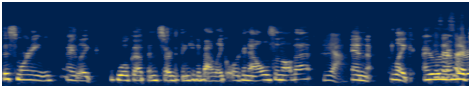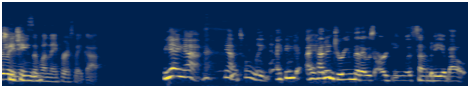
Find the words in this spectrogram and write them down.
this morning i like woke up and started thinking about like organelles and all that. Yeah, and like i because that's remember what everybody teaching thinks of when they first wake up. yeah yeah. Yeah totally. I think i had a dream that i was arguing with somebody about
